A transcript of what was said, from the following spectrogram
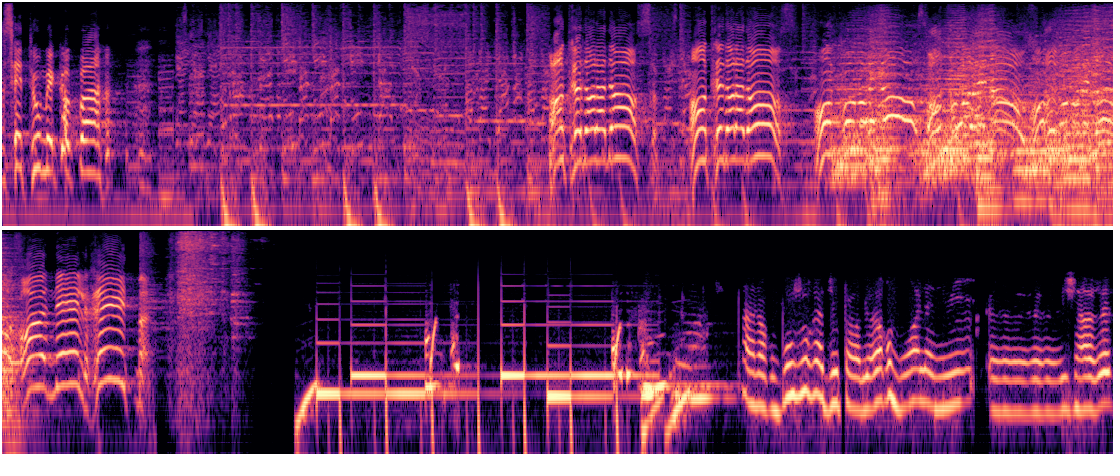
C'est tous mes copains! Entrez dans la danse! Entrez dans la danse! Entrons dans la danse! Entrons dans la danse! Entrons dans la danse! Prenez le rythme! Alors bonjour Radio Parleur, moi la nuit euh, j'ai un rêve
